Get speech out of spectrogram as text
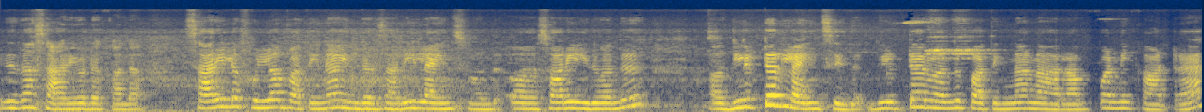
இதுதான் சாரியோட கலர் சாரியில் ஃபுல்லாக பார்த்தீங்கன்னா இந்த சரி லைன்ஸ் வந்து சாரி இது வந்து கிளிட்டர் லைன்ஸ் இது. கிளிட்டர் வந்து பார்த்திங்கன்னா நான் ரப் பண்ணி காட்டுறேன்.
